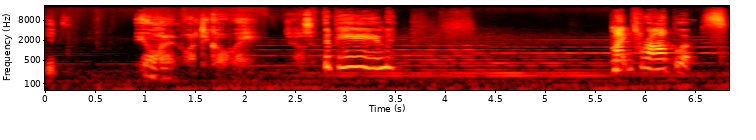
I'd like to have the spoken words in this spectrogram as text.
You you wanted what to go away, Chelsea? The pain. My problems.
